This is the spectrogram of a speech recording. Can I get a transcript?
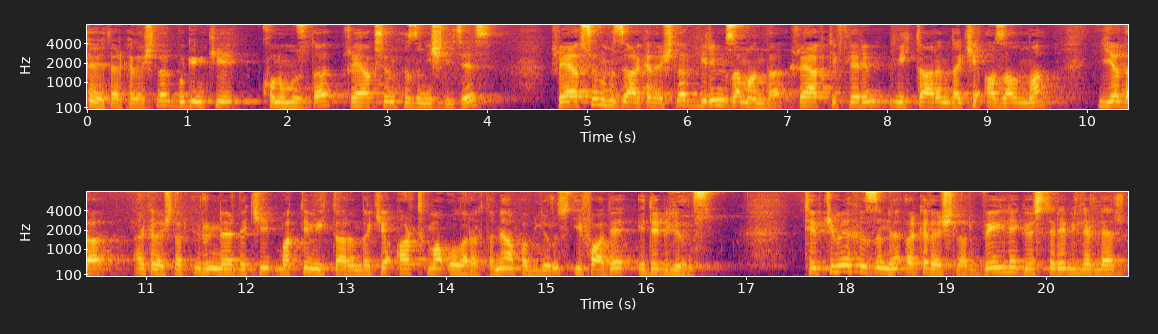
Evet arkadaşlar bugünkü konumuzda reaksiyon hızını işleyeceğiz. Reaksiyon hızı arkadaşlar birim zamanda reaktiflerin miktarındaki azalma ya da arkadaşlar ürünlerdeki madde miktarındaki artma olarak da ne yapabiliyoruz? ifade edebiliyoruz. Tepkime hızını arkadaşlar V ile gösterebilirler,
